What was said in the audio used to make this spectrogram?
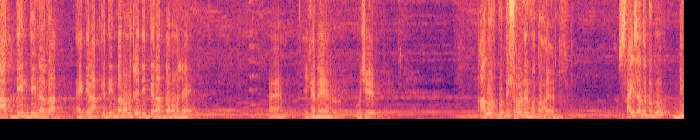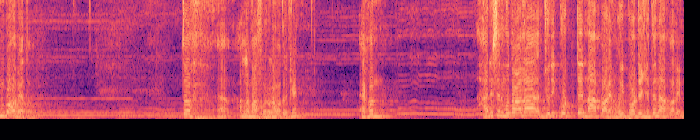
রাত দিন দিন আর রাত। এক রাতকে দিন বানানো যায়, দিনকে রাত বানানো যায়। হ্যাঁ এখানে ওই যে আলোর প্রতিসরণের মতো হয় আর কি। সাইজ এতটুকু, বিম্ব হবে এত। তো আল্লাহ মাফ করুক আমাদেরকে। এখন হারিসের মোতাবেলা যদি করতে না পারেন, ওই পর্যায়ে যেতে না পারেন,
